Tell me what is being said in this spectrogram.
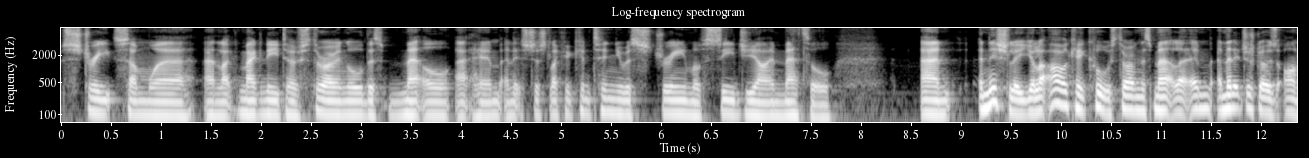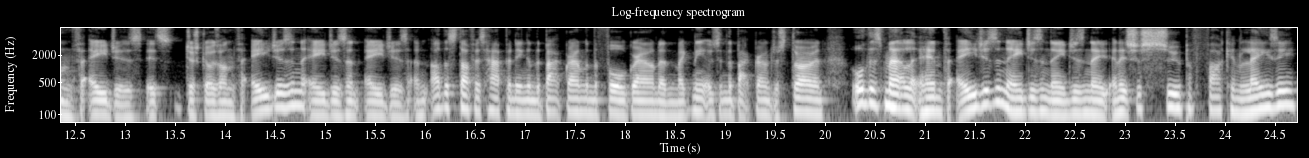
street somewhere, and like Magneto's throwing all this metal at him, and it's just like a continuous stream of CGI metal, and initially you're like, oh, okay, cool, he's throwing this metal at him, and then it just goes on for ages. It just goes on for ages and ages and ages, and other stuff is happening in the background and the foreground, and Magneto's in the background just throwing all this metal at him for ages and ages and ages and ages, and it's just super fucking lazy.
